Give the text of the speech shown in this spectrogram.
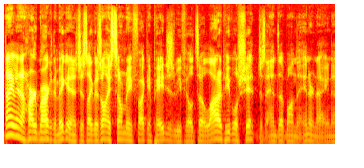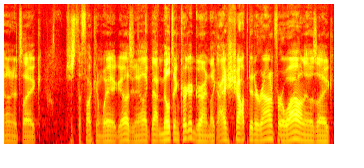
Not even a hard market to make it in. It's just like there's only so many fucking pages to be filled. So a lot of people shit just ends up on the internet, you know. And it's like just the fucking way it goes, you know. Like that Milton Crooked grind. Like I shopped it around for a while, and it was like,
